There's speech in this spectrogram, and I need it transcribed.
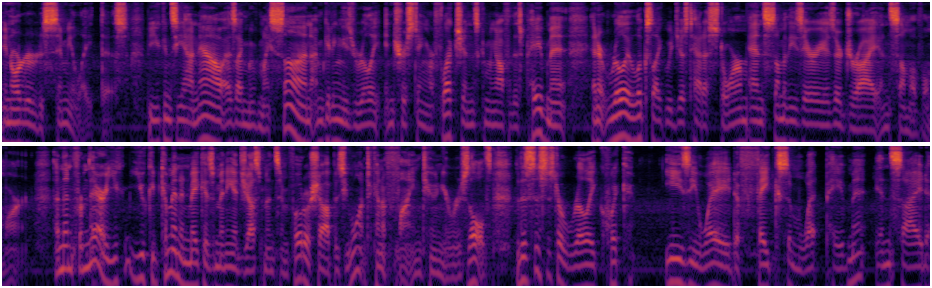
in order to simulate this. But you can see now as I move my sun, I'm getting these really interesting reflections coming off of this pavement and it really looks like we just had a storm and some of these areas are dry and some of them aren't. And then from there you, you could come in and make as many adjustments in Photoshop as you want to kind of fine tune your results. But this is just a really quick easy way to fake some wet pavement inside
